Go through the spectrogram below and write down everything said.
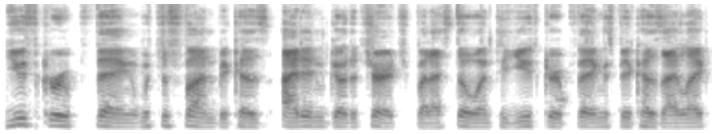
youth group thing, which was fun because I didn't go to church, but I still went to youth group things because I liked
